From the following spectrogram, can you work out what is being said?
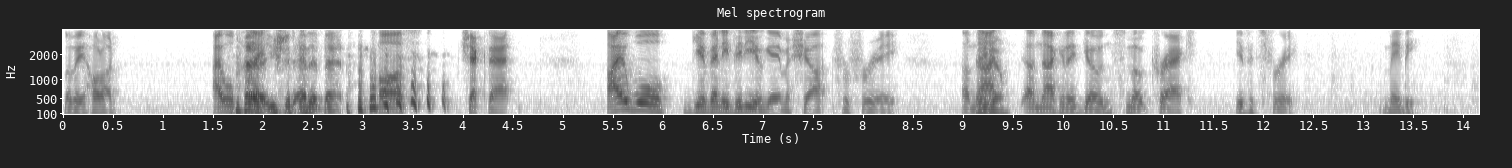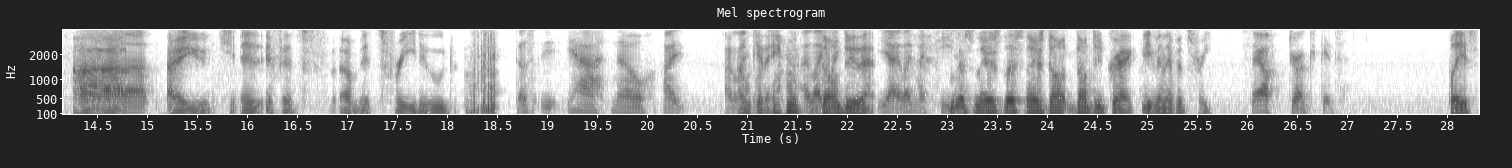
let me hold on. I will play. you should edit that. Pause. Check that. I will give any video game a shot for free. I'm There not. I'm not gonna go and smoke crack if it's free. Maybe. Uh, Uh, are you? If it's um, it's free, dude. does yeah? No, I. I like I'm my- kidding. I like don't my- do that. Yeah, I like my teeth. Listeners, listeners, don't don't do crack, even if it's free, Stay off drugs, kids. please.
